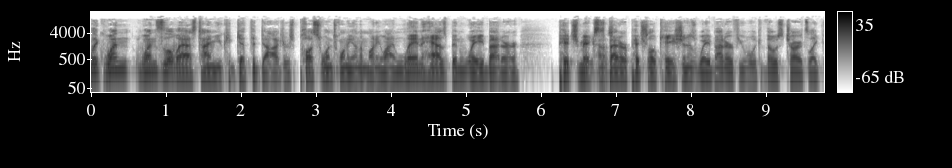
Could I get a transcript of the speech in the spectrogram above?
Like when when's the last time you could get the Dodgers plus 120 on the money line? Lynn has been way better. Pitch mix is better. Pitch location is way better. If you look at those charts, like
